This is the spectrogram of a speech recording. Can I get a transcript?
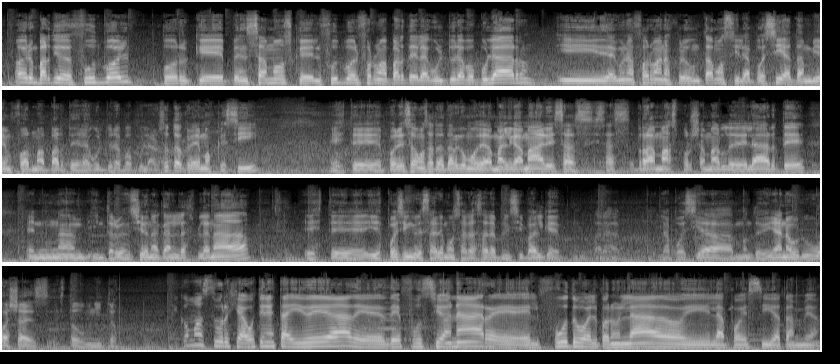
Va a haber un partido de fútbol porque pensamos que el fútbol forma parte de la cultura popular y de alguna forma nos preguntamos si la poesía también forma parte de la cultura popular. Nosotros creemos que sí, este, por eso vamos a tratar como de amalgamar esas, ramas, por llamarle, del arte en una intervención acá en la esplanada este, y después ingresaremos a la sala principal que para la poesía montevideana uruguaya es, es todo un hito. ¿Y cómo surge, Agustín, esta idea de, fusionar eh, el fútbol por un lado y la poesía también?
